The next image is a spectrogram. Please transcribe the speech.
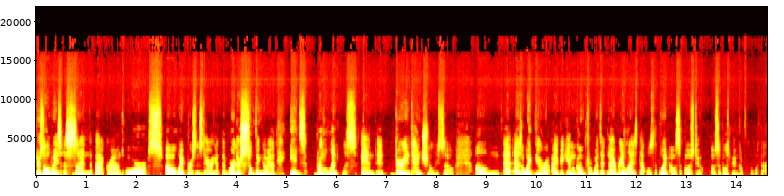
there's always a sign in the background, or a white person staring at them, or there's something going on. It's relentless and it, very intentionally so. Um, as a white viewer, I became uncomfortable with it, and I realized that was the point. I was supposed to. I was supposed to be uncomfortable with that.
